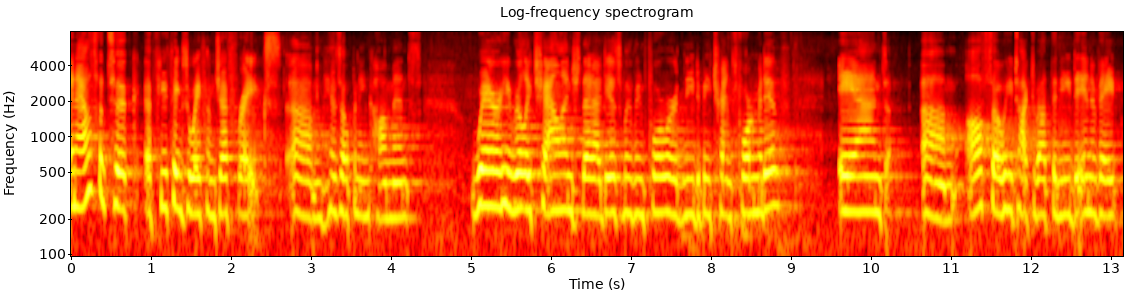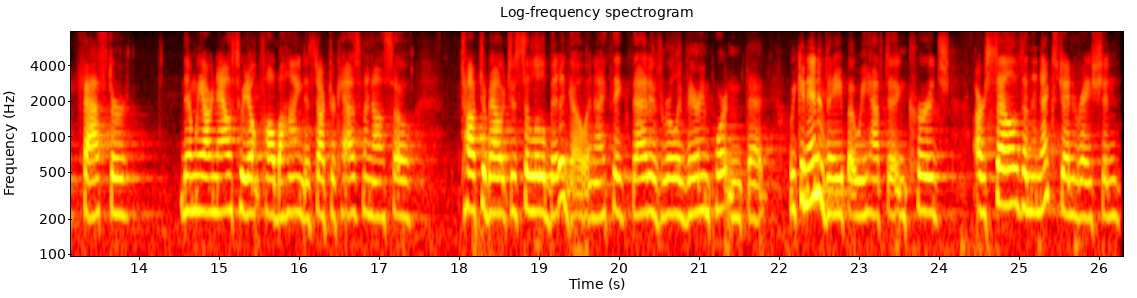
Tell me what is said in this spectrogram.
And I also took a few things away from Jeff Raikes, um, his opening comments, where he really challenged that ideas moving forward need to be transformative. And um, also, he talked about the need to innovate faster than we are now so we don't fall behind, as Dr. Cassman also talked about just a little bit ago. And I think that is really very important that we can innovate, but we have to encourage ourselves and the next generation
